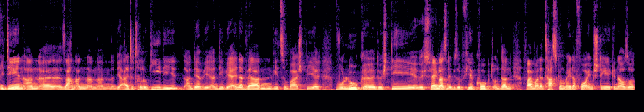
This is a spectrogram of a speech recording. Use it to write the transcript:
Ideen an äh, Sachen an, an, an, die alte Trilogie, die, an, der wir, an die wir erinnert werden, wie zum Beispiel, wo Luke äh, durch die, durchs Fernglas in Episode 4 guckt und dann auf einmal der Tusken Raider vor ihm steht. Genauso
